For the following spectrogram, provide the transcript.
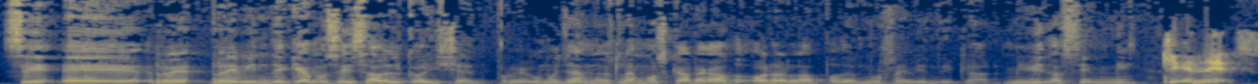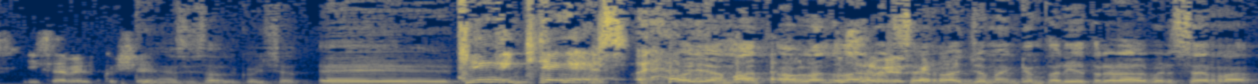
Sí, eh, re- reivindiquemos a Isabel Coixet, porque como ya nos la hemos cargado, ahora la podemos reivindicar. Mi vida sin mí. ¿Quién es Isabel ¿Quién Cochet? es Isabel Coixet? Eh, ¿Quién, quién es? Oye, Matt, hablando de Albert Serra, yo me encantaría traer a Albert Serra,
